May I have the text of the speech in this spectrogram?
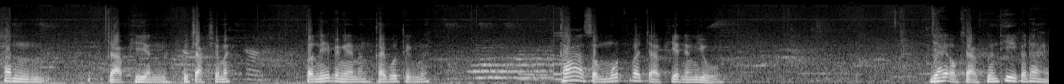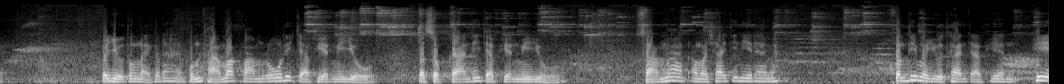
ท่านจ่าเพียรรู้จักใช่ไหมตอนนี้เป็นไงมั้งใครพูดถึงไหมถ้าสมมุติว่าจ่าเพียรยังอยู่ ย้ายออกจากพื้นที่ก็ได้ ไปอยู่ตรงไหนก็ได้ ผมถามว่าความรู้ที่จ่าเพียรมีอยู่ ประสบการณ์ที่จ่าเพียรมีอยู่ สามารถเอามาใช้ที่นี่ได้ไหมคนที่มาอยู่แทนจ่าเพียรพี่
